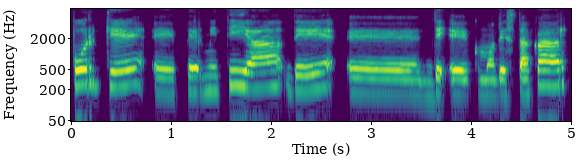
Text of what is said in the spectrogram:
porque eh, permitía de, como destacar,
